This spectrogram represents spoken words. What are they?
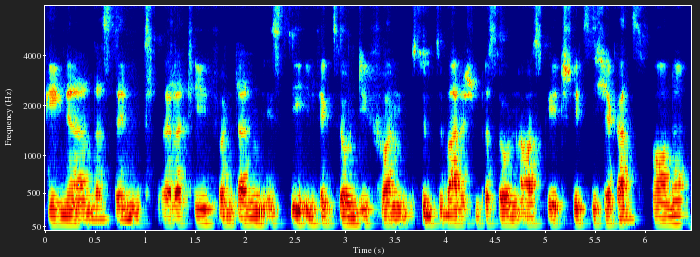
gegeneinander sind, relativ. Und dann ist die Infektion, die von symptomatischen Personen ausgeht, steht sicher ganz vorne.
